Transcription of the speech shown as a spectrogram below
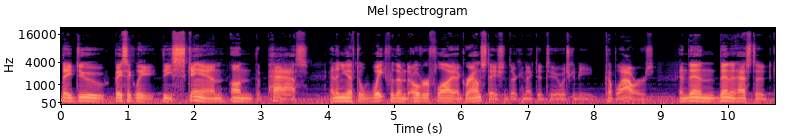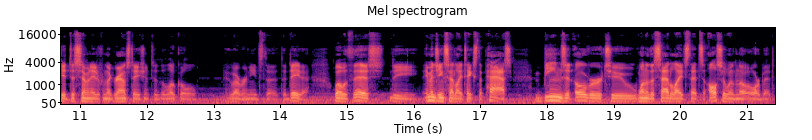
they do basically the scan on the pass, and then you have to wait for them to overfly a ground station they're connected to, which could be a couple hours, and then then it has to get disseminated from the ground station to the local whoever needs the, the data. Well, with this, the imaging satellite takes the pass, beams it over to one of the satellites that's also in low orbit.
